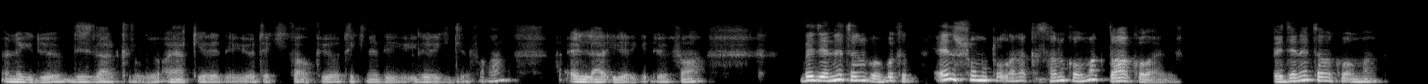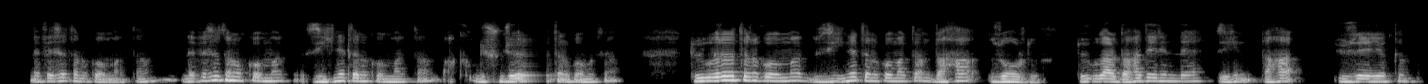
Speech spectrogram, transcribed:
öne gidiyor, dizler kırılıyor, ayak yere değiyor, öteki kalkıyor, ötekine değiyor, ileri gidiyor falan. Eller ileri gidiyor falan bedenine tanık ol. Bakın en somut olana tanık olmak daha kolaydır. Bedene tanık olmak, nefese tanık olmaktan, nefese tanık olmak, zihne tanık olmaktan, akıl, düşüncelere tanık olmaktan, duygulara tanık olmak, zihne tanık olmaktan daha zordur. Duygular daha derinde, zihin daha yüzeye yakın,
